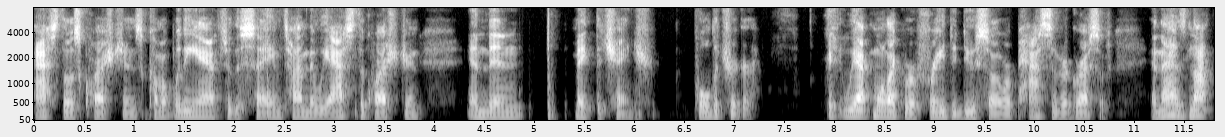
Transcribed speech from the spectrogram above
Ask those questions, come up with the answer the same time that we ask the question, and then make the change, pull the trigger. We act more like we're afraid to do so. We're passive aggressive. And that has not,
